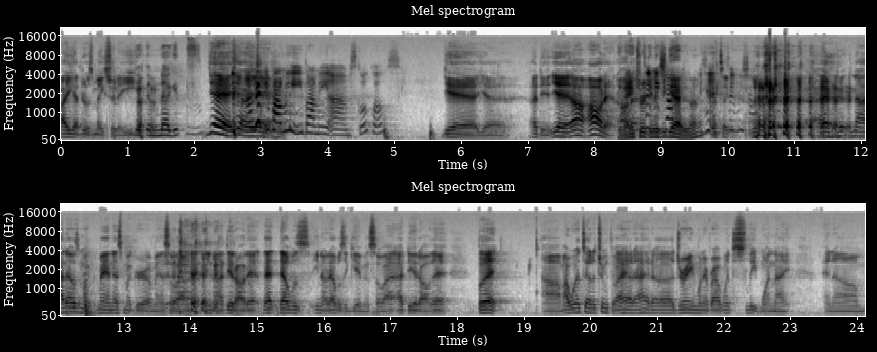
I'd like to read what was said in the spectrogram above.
All you got to do is make sure they eat. Get them nuggets. Yeah, yeah, I yeah. you bought me. You bought me um school clothes. Yeah, yeah. I did. Yeah, all, all that. It all ain't that. tricking if me you got it, shopping. huh? take- Took me shopping. nah, that was my man. That's my girl, man. So I, you know, I did all that. That that was, you know, that was a given. So I, I did all that. But Um, I will tell the truth though. I had I had a dream whenever I went to sleep one night, and um,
